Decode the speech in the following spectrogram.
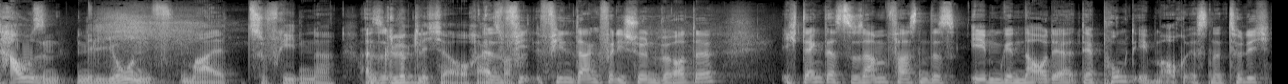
tausend Millionen Mal zufriedener Also- und glücklicher auch einfach. Also viel, vielen Dank für die schönen Worte. Ich denke, dass zusammenfassend das eben genau der, der Punkt eben auch ist. Natürlich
